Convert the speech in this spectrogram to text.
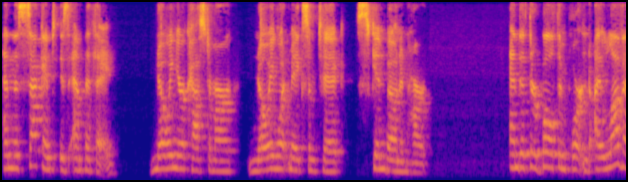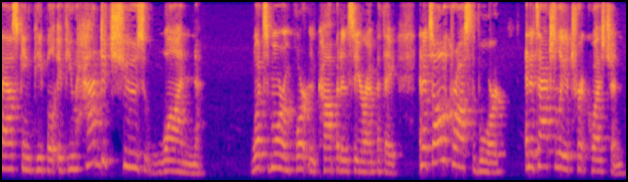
And the second is empathy knowing your customer knowing what makes them tick skin bone and heart and that they're both important. I love asking people if you had to choose one What's more important, competency or empathy? And it's all across the board. And it's actually a trick question.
